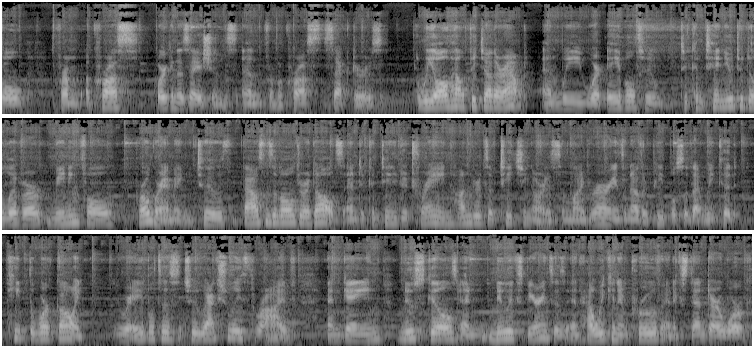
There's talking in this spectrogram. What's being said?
People from across organizations and from across sectors we all helped each other out and we were able to, to continue to deliver meaningful programming to thousands of older adults and to continue to train hundreds of teaching artists and librarians and other people so that we could keep the work going. We were able to, to actually thrive and gain new skills and new experiences in how we can improve and extend our work,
